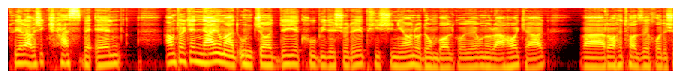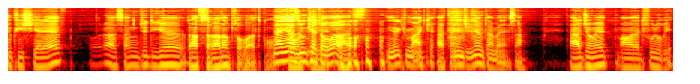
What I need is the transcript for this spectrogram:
توی روش کسب علم همونطور که نیومد اون جاده کوبیده شده پیشینیان رو دنبال کنه اونو رها کرد و راه تازه خودش رو پیش گرفت. آره اصلا اینجا دیگه رفس قلم صحبت کن. نه این از اون کتاب هست. اینو که من که قطعا اینجوری نمی‌تونم بنویسم. ترجمه محمد علی فروغیه.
